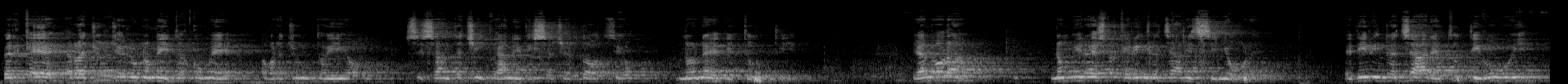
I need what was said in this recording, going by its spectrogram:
perché raggiungere una meta come ho raggiunto io 65 anni di sacerdozio non è di tutti. E allora non mi resta che ringraziare il Signore e di ringraziare tutti voi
